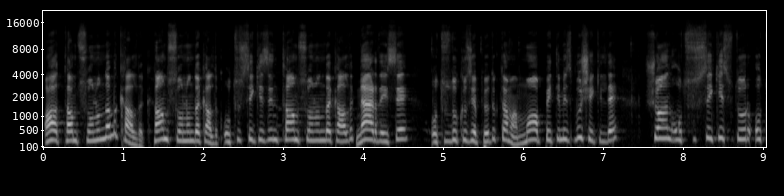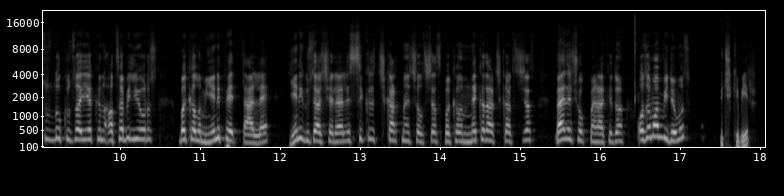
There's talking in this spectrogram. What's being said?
Aa tam sonunda mı kaldık? Tam sonunda kaldık. 38'in tam sonunda kaldık. Neredeyse 39 yapıyorduk. Tamam. Muhabbetimiz bu şekilde. Şu an 38 tur 39'a yakın atabiliyoruz. Bakalım yeni petlerle, yeni güzel şeylerle secret çıkartmaya çalışacağız. Bakalım ne kadar çıkartacağız. Ben de çok merak ediyorum. O zaman videomuz 3-2-1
